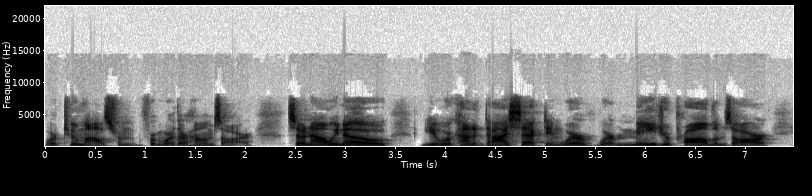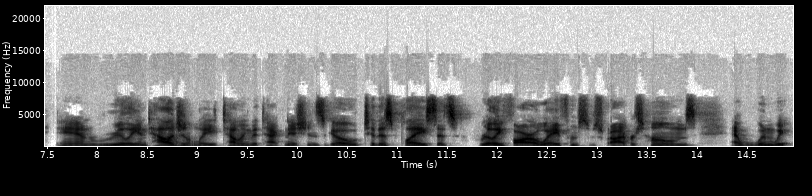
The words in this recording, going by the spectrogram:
or two miles from from where their homes are so now we know you know, we're kind of dissecting where, where major problems are and really intelligently telling the technicians go to this place that's really far away from subscribers' homes. And when we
